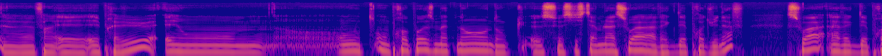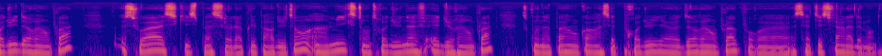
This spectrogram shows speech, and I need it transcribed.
euh, enfin est, est et on, on, on propose maintenant donc euh, ce système-là soit avec des produits neufs, soit avec des produits de réemploi, soit ce qui se passe la plupart du temps, un mixte entre du neuf et du réemploi, parce qu'on n'a pas encore assez de produits euh, de réemploi pour euh, satisfaire la demande.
